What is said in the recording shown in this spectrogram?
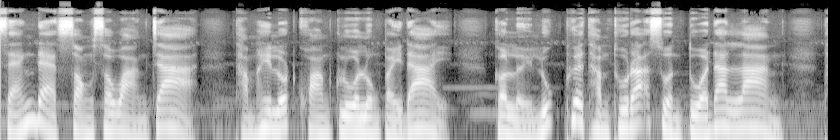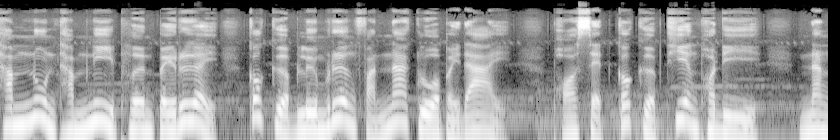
แสงแดดส่องสว่างจ้าทำให้ลดความกลัวลงไปได้ ก็เลยลุกเพื่อทำธุระส่วนตัวด้านล่างทำนู่นทำนี่เพลินไปเรื่อย ก็เกือบลืมเรื่องฝันน่ากลัวไปได้ พอเสร็จก็เกือบเที่ยงพอดี นั่ง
